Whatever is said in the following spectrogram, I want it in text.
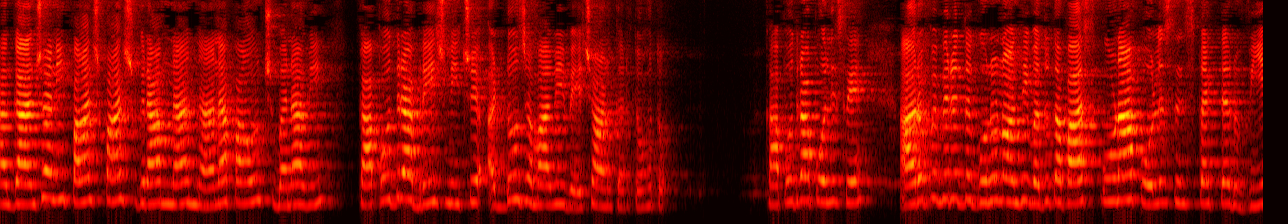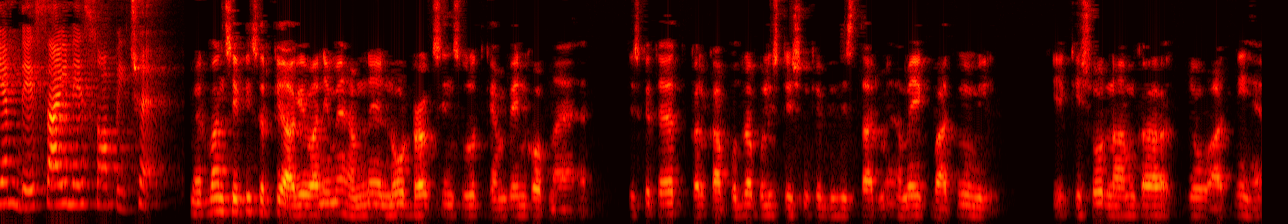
આ ગાંજાની પાંચ પાંચ ગ્રામના નાના પાઉચ બનાવી કાપોદ્રા બ્રિજ નીચે અડ્ડો જમાવી વેચાણ કરતો હતો કાપોદ્રા પોલીસે આરોપી વિરુદ્ધ ગુનો નોંધી વધુ તપાસ પૂર્ણા પોલીસ ઇન્સ્પેક્ટર વીએમ દેસાઈને સોંપી છે मेहरबान सीपी सर की आगेवानी में हमने no drugs in Surat campaign को अपनाया है जिसके तहत कल कापोद्रा पुलिस स्टेशन के विस्तार में हमें एक बातमी मिली कि एक किशोर नाम का जो आदमी है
